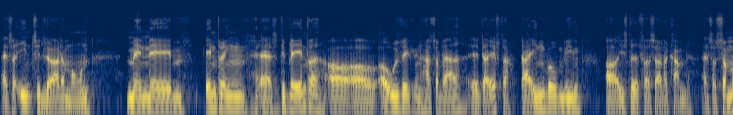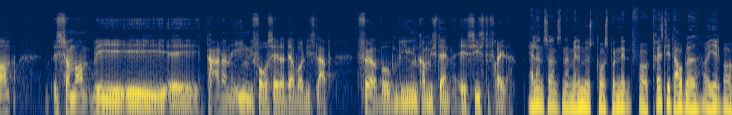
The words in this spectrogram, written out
altså ind til lørdag morgen. Men øh, ændringen, altså det blev ændret, og, og, og udviklingen har så været øh, derefter. Der er ingen våbenhvile, og i stedet for så er der kampe. Altså som om, som om vi, øh, parterne egentlig fortsætter der, hvor de slap, før våbenhvilen kom i stand øh, sidste fredag. Allan Sørensen er mellemøstkorrespondent for Kristelig Dagblad og hjælper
